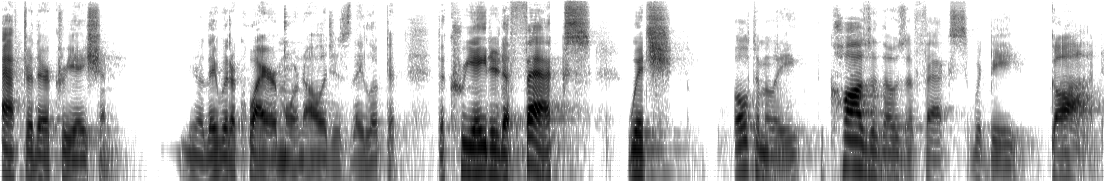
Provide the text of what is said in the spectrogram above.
after their creation. You know, they would acquire more knowledge as they looked at the created effects, which ultimately the cause of those effects would be God.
